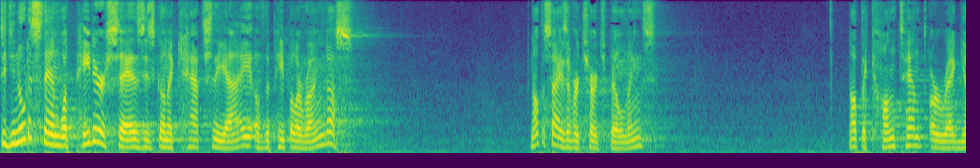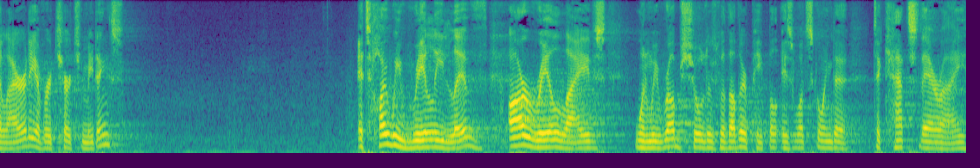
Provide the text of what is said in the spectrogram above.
Did you notice then what Peter says is going to catch the eye of the people around us? Not the size of our church buildings, not the content or regularity of our church meetings. It's how we really live. Our real lives, when we rub shoulders with other people, is what's going to, to catch their eye.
